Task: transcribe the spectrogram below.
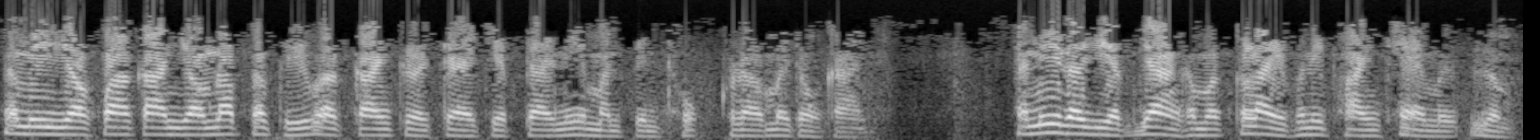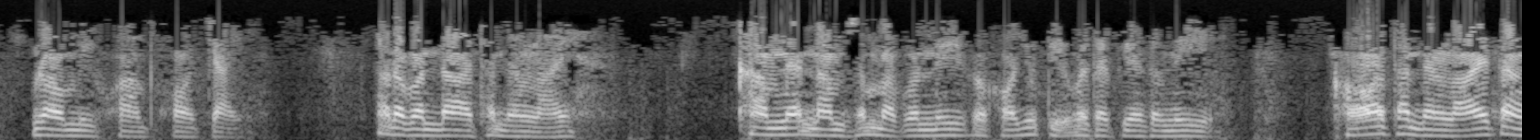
ถ้ามียอควาการยอมรับนับถือว่าการเกิดแก่เจ็บใจนี้มันเป็นทุกข์เราไม่ต้องการ อันนี้เราเหยียบย่างเข้ามาใกล้พระนิพพานแค่มือเอื้อม เรามีความพอใจถ้าบรรดาท่านทั้งหลายคำแนะนำสำหรับวันนี้ก็ขอยุติไว้แต่เพียงเท่านี้ ขอท่านทั้งหลายตั้ง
